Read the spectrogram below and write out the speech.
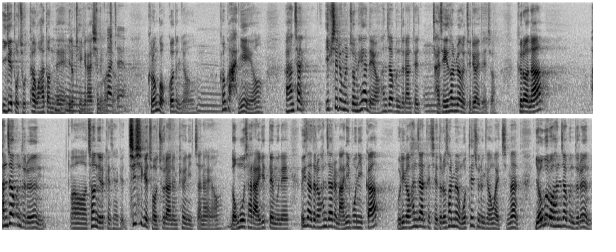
이게 더 좋다고 하던데 음, 음. 이렇게 얘기를 하시는 거죠. 맞아요. 그런 거 없거든요. 음. 그런 거 아니에요. 한참 입시름을 좀 해야 돼요. 환자분들한테 음. 자세히 설명을 드려야 되죠. 그러나 환자분들은 어, 저는 이렇게 생각해요. 지식의 저주라는 표현이 있잖아요. 너무 잘 알기 때문에 의사들은 환자를 많이 보니까 우리가 환자한테 제대로 설명을 못 해주는 경우가 있지만 역으로 환자분들은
